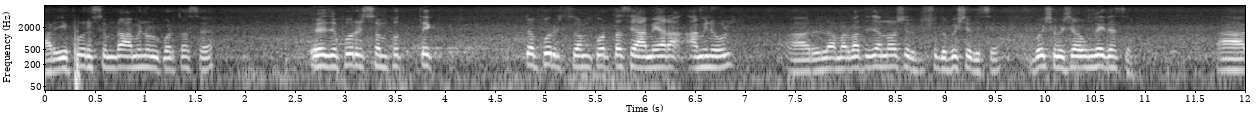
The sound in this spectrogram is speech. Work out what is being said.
আর এই পরিশ্রমটা আমিনুল করতেছে। এই যে পরিশ্রম, প্রত্যেকটা পরিশ্রম করতেছে আমি আর আমিনুল। আর হলো আমার বাতি যেন শুধু বসে দিছে, বসে বসে উঙ্গাইতেছে। আর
